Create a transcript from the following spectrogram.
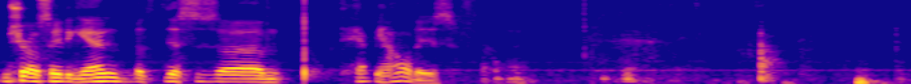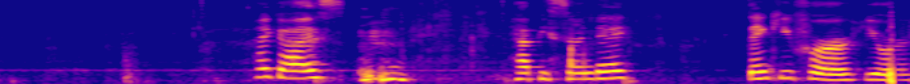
I'm sure I'll say it again, but this is um, happy holidays. Hi guys. Happy Sunday. Thank you for your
